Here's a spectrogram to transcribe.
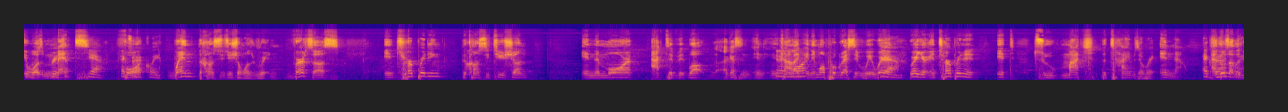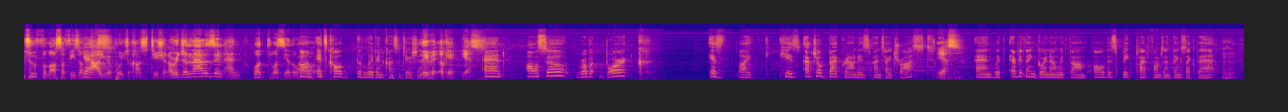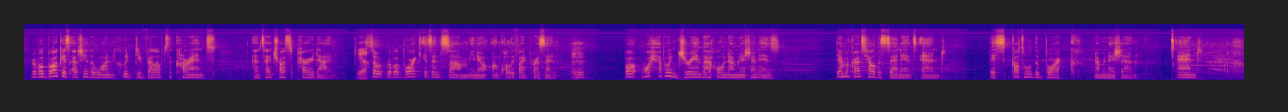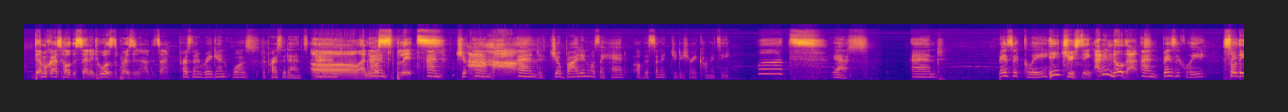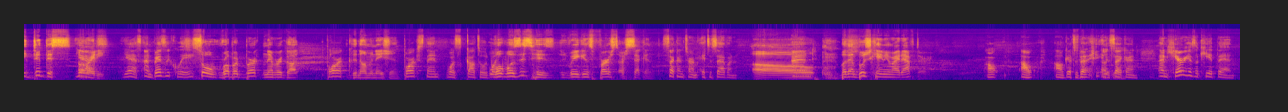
it was, meant. Yeah, for exactly. When the Constitution was written, versus interpreting the Constitution in a more active, well, I guess in, in, in In kind of like in a more progressive way, where Yeah. where you're interpreting it to match the times that we're in now. Exactly. And those are the two philosophies on how you approach the Constitution: originalism and what what's the other one um, called? it's called the Living Constitution. Leave it. Okay. Yes. And also, Robert Bork is like his actual background is antitrust. yes. And with everything going on with um, all these big platforms and things like that, Mm-hmm. Robert Bork is actually the one who developed the current antitrust paradigm. Yeah. So Robert Bork isn't some, you know, unqualified person. Mm-hmm. But what happened during that whole nomination is Democrats held the Senate and they scuttled the Bork nomination. And Democrats held the Senate. Who was the president at the time? President Reagan was the president. Oh, and it was split. And Joe, and, and Joe Biden was the head of the Senate Judiciary Committee. What? Yes. And basically, Interesting. I didn't know that. and basically, so they did this yes, already. Yes, and basically, So Robert Bork never got Bork, the nomination. Borkstein was scuttled. But Well, was this his Reagan's first or second? second term, 87. Oh, and but then Bush came in right after. I'll, I'll, I'll get to that in Okay. a second. And here is a key thing.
